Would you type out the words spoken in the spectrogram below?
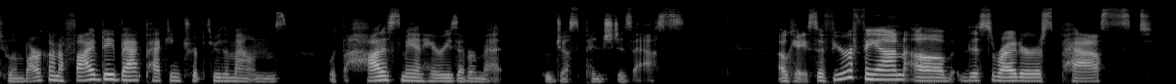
to embark on a five day backpacking trip through the mountains with the hottest man Harry's ever met, who just pinched his ass. Okay, so if you're a fan of this writer's past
